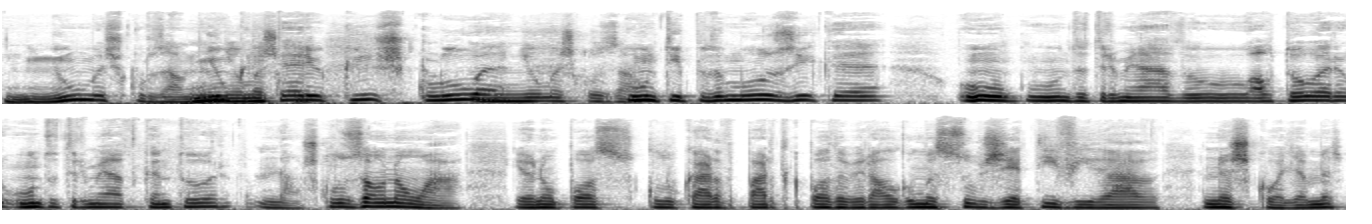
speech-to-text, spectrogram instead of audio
Nenhuma exclusão, nenhum nenhuma critério exclu... que exclua nenhuma exclusão. um tipo de música, um, um, determinado autor, um determinado cantor? Não, exclusão não há. Eu não posso colocar de parte que pode haver alguma subjetividade na escolha, mas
